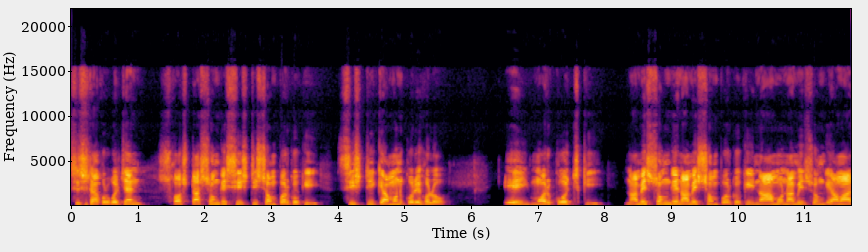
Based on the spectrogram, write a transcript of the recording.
শ্রী ঠাকুর বলছেন, ষষ্ঠার সঙ্গে সৃষ্টির সম্পর্ক কি? সৃষ্টি কেমন করে হলো? এই মরকজ কি? নামের সঙ্গে নামের সম্পর্ক কি? নাম ও নামের সঙ্গে আমার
